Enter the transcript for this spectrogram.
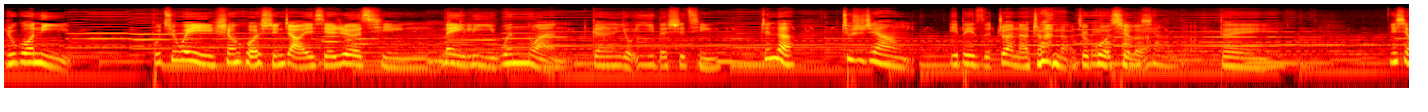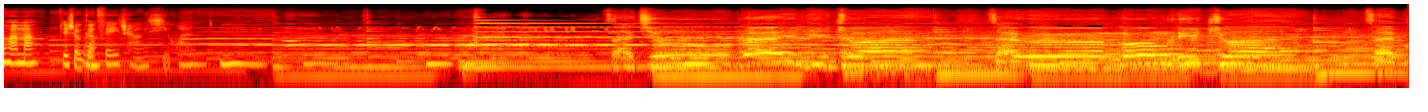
如果你不去为生活寻找一些热情、魅力、温暖跟有意义的事情，真的就是这样一辈子转啊转啊就过去了对，你喜欢吗？这首歌我？非常喜欢。嗯。在酒杯里转，在噩梦里转，在不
